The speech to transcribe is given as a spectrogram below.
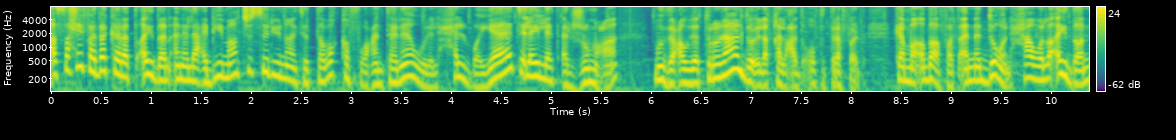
الصحيفة ذكرت أيضا أن لاعبي مانشستر يونايتد توقفوا عن تناول الحلويات ليلة الجمعة منذ عودة رونالدو إلى قلعة أولد ترافورد. كما أضافت أن الدون حاول أيضا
